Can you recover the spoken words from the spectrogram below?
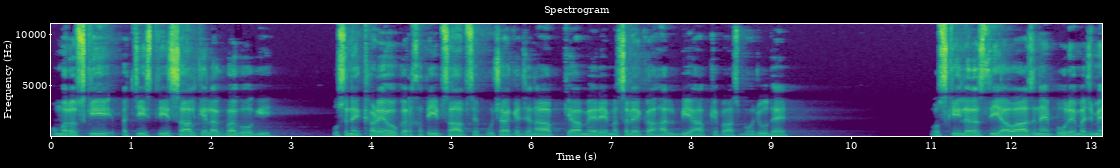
عمر اس کی پچیس تیس سال کے لگ بھگ ہوگی۔ اس نے کھڑے ہو کر خطیب صاحب سے پوچھا کہ جناب، کیا میرے مسئلے کا حل بھی آپ کے پاس موجود ہے؟ اس کی لرزتی آواز نے پورے مجمع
